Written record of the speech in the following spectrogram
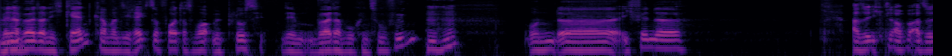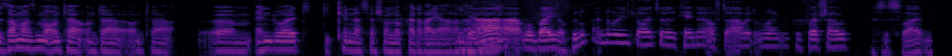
Wenn er Wörter nicht kennt, kann man direkt sofort das Wort mit Plus dem Wörterbuch hinzufügen. Mhm. Und äh, ich finde, Also ich glaube, also sagen wir es mal unter, unter, unter ähm, Android, die kennen das ja schon locker drei Jahre lang. ne? ja, wobei ich auch genug Android-Leute kenne auf der Arbeit und mal gequatscht habe. Was ist Swipen?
